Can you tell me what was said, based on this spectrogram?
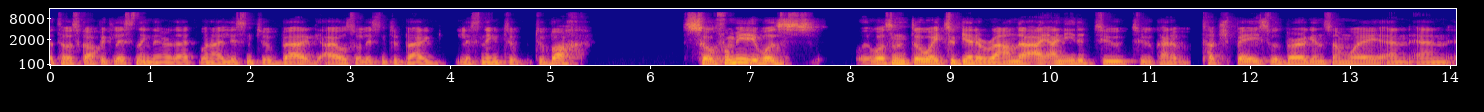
a telescopic listening there that when I listen to Berg, I also listen to Berg listening to to Bach. So for me, it was it wasn't a way to get around that. I, I needed to to kind of touch base with Berg in some way, and and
